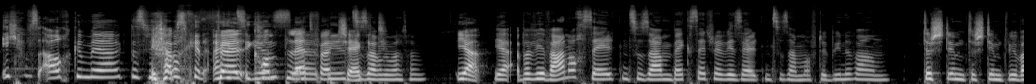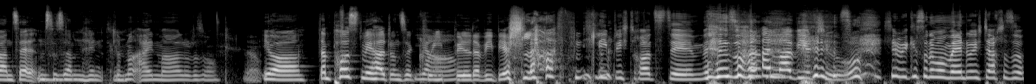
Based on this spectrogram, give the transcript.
Ich habe es auch gemerkt, dass wir ich auch kein einziges komplett äh, vercheckt. zusammen gemacht haben. Ja. Ja, aber wir waren auch selten zusammen Backstage, weil wir selten zusammen auf der Bühne waren. Das stimmt, das stimmt. Wir waren selten mhm. zusammen hinten. Ich glaube nur einmal oder so. Ja, ja dann posten wir halt unsere ja. Creep-Bilder, wie wir schlafen. Ich liebe dich trotzdem. so, I love you too. ich hatte wirklich so einen Moment, wo ich dachte so,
